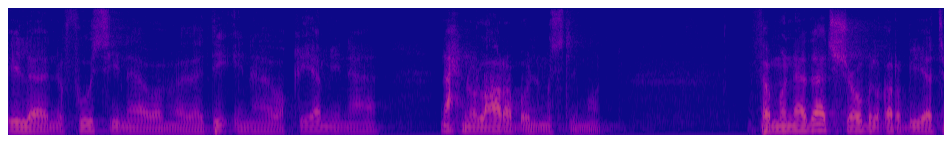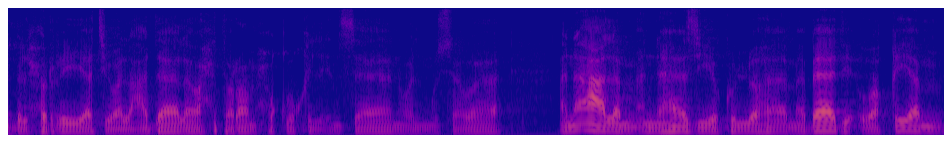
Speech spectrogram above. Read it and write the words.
إلى نفوسنا ومبادئنا وقيمنا. نحن العرب والمسلمون فمنادات الشعوب الغربية بالحرية والعدالة واحترام حقوق الإنسان والمساواة أنا أعلم أن هذه كلها مبادئ وقيم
